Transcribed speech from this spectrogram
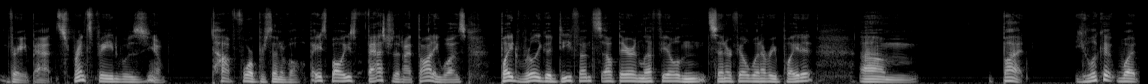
very bad. Sprint speed was you know top four percent of all baseball. He's faster than I thought he was. Played really good defense out there in left field and center field whenever he played it. Um, but you look at what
